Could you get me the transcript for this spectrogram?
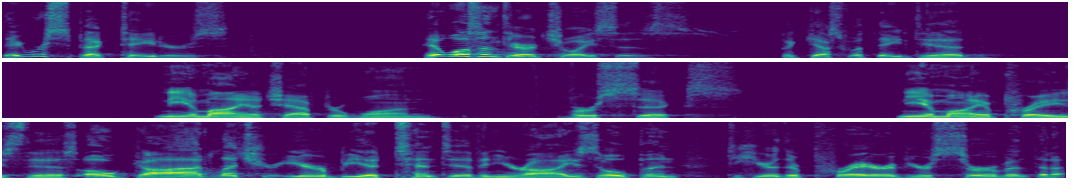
they were spectators. It wasn't their choices, but guess what they did? Nehemiah chapter 1, verse 6. Nehemiah prays this Oh God, let your ear be attentive and your eyes open to hear the prayer of your servant that I,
